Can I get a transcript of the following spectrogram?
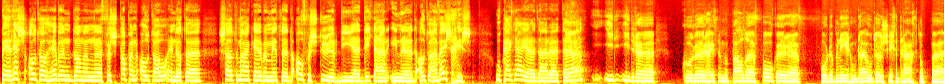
Perez-auto hebben dan een Verstappen-auto. En dat zou te maken hebben met de overstuur die dit jaar in de auto aanwezig is. Hoe kijk jij daar eh, Nou tegenaan? ja, iedere coureur heeft een bepaalde voorkeur voor de manier hoe de auto zich gedraagt op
